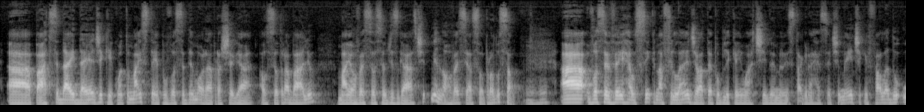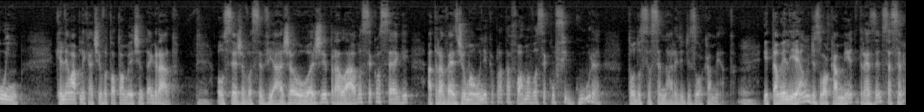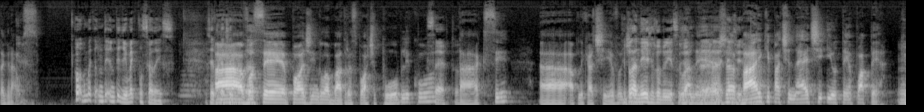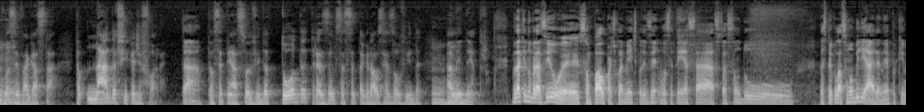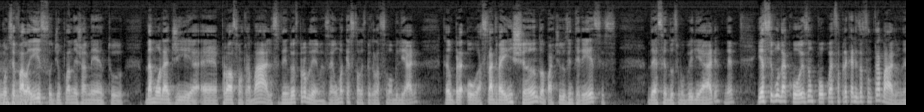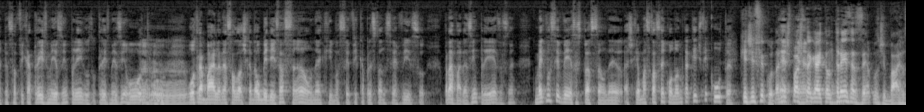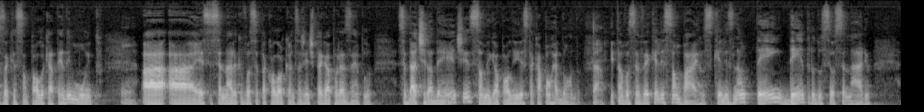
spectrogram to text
a parte-se da ideia de que quanto mais tempo você demorar para chegar ao seu trabalho, maior vai ser o seu desgaste, menor vai ser a sua produção. Uhum. Ah, você vê em Helsinki, na Finlândia, eu até publiquei um artigo em meu Instagram recentemente que fala do UIM, que ele é um aplicativo totalmente integrado. Uhum. Ou seja, você viaja hoje para lá, você consegue, através de uma única plataforma, você configura todo o seu cenário de deslocamento. Hum. Então ele é um deslocamento 360 graus. Como é que, não entendi, como é que funciona isso? Você ah, você pode englobar transporte público, certo. táxi, uh, aplicativo. Você de, planeja tudo isso planeja, já? Planeja, bike, patinete e o tempo a pé que uhum. você vai gastar. Então, nada fica de fora. Tá. Então, você tem a sua vida toda 360 graus resolvida uhum. ali dentro. Mas aqui no Brasil, é, São Paulo particularmente, por exemplo, você tem essa situação do, da especulação imobiliária, né? Porque quando uhum. você fala isso, de um planejamento da moradia é, próximo ao trabalho, você tem dois problemas. É uma questão da especulação imobiliária, que a cidade vai inchando a partir dos interesses dessa indústria imobiliária, né? E a segunda coisa é um pouco essa precarização do trabalho, né? A pessoa fica três meses em um emprego, três meses em outro, uhum. ou trabalha nessa lógica da uberização, né? Que você fica prestando serviço para várias empresas, né? Como é que você vê essa situação, né? Acho que é uma situação econômica que dificulta. Que dificulta. A gente é, pode é, pegar, então, uhum. três exemplos de bairros aqui em São Paulo que atendem muito a, a esse cenário que você está colocando. Se a gente pegar, por exemplo, Cidade Tiradentes, São Miguel Paulista, Capão Redondo. Tá. Então você vê que eles são bairros que eles não têm dentro do seu cenário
